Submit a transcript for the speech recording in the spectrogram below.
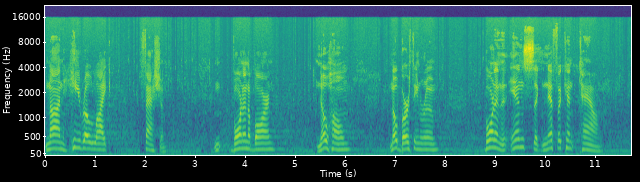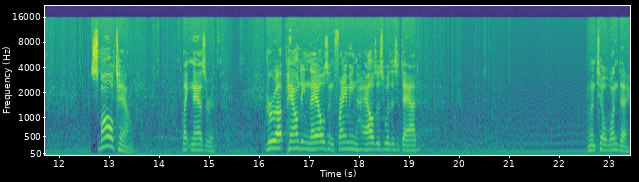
non hero like fashion. Born in a barn, no home, no birthing room, born in an insignificant town, small town like Nazareth grew up pounding nails and framing houses with his dad. Until one day,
